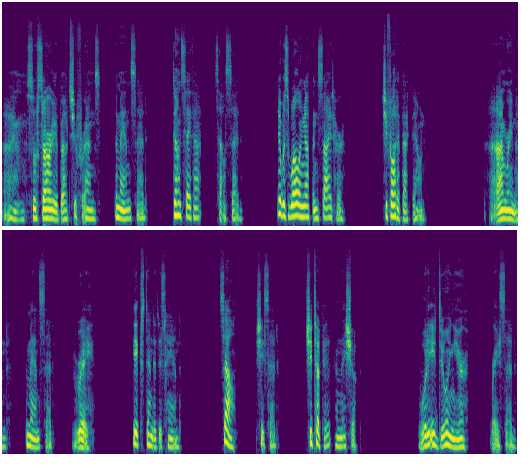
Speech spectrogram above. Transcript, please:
I'm so sorry about your friends, the man said. Don't say that, Sal said. It was welling up inside her. She fought it back down. I'm Raymond, the man said. Ray. He extended his hand. Sal, she said. She took it, and they shook. What are you doing here? Ray said.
